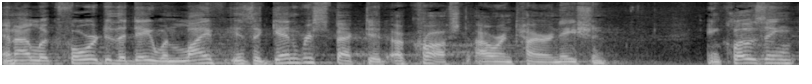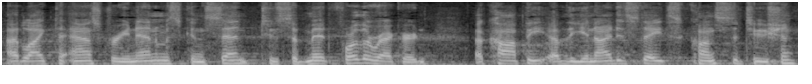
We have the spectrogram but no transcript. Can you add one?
and I look forward to the day when life is again respected across our entire nation. In closing, I'd like to ask for unanimous consent to submit for the record a copy of the United States Constitution.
